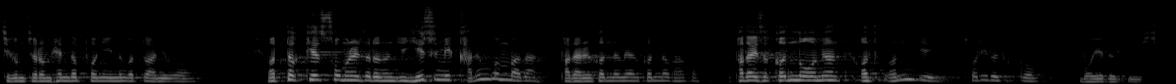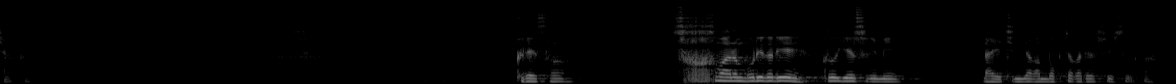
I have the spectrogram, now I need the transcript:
지금처럼 핸드폰이 있는 것도 아니고 어떻게 소문을 들었는지 예수님이 가는 곳마다 바다를 건너면 건너가고 바다에서 건너오면 언제 소리를 듣고 모여들기 시작합니다. 그래서 수많은 무리들이 그 예수님이 나의 진정한 목자가 될 수 있을까?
